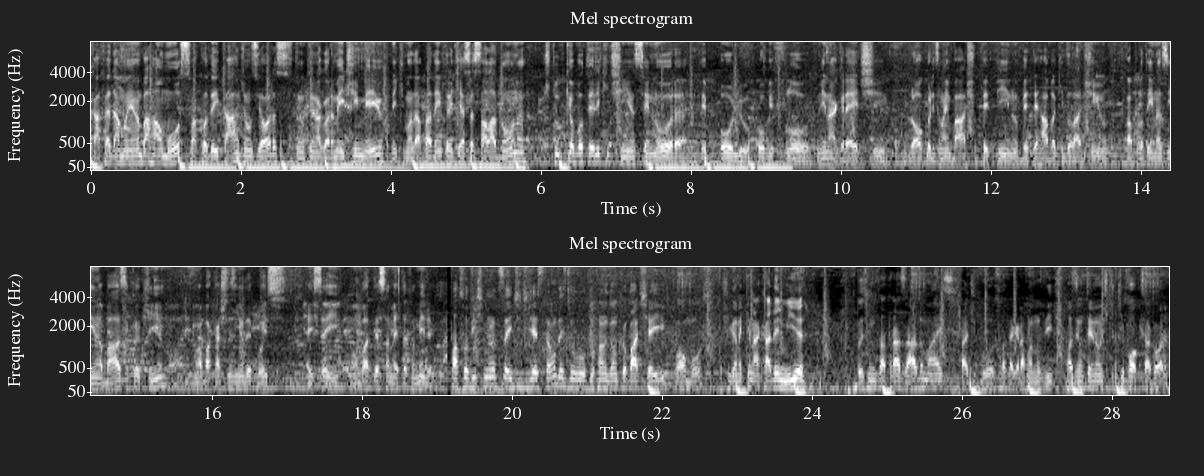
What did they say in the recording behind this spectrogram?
Café da manhã barra almoço, acordei tarde, 11 horas. Tenho treino agora meio dia e meio. Tem que mandar pra dentro aqui essa saladona de tudo que eu botei ali que tinha: cenoura, repolho, couve-flor, vinagrete, brócolis lá embaixo, pepino, beterraba aqui do ladinho. Com a proteínazinha básica aqui e um abacaxizinho depois. É isso aí, vamos bater essa meta, família. Passou 20 minutos aí de digestão desde o do rangão que eu bati aí, o almoço. Tô chegando aqui na academia, Dois minutos atrasado, mas tá de boa. Só até gravando vídeo. Fazer um treino de kickbox agora.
